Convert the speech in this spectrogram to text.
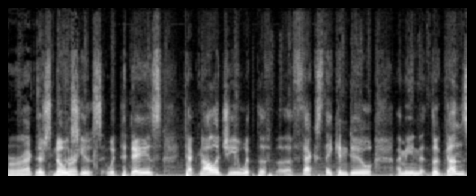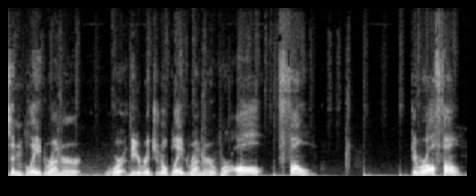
Correct. There's no Correct. excuse with today's technology, with the effects they can do. I mean, the guns in Blade Runner were the original Blade Runner were all foam. They were all foam.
